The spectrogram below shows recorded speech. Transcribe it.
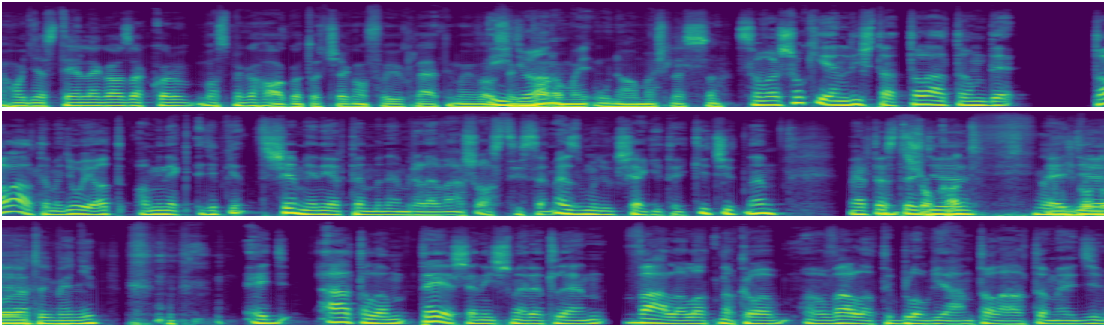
hogy ez tényleg az, akkor azt meg a hallgatottságon fogjuk látni, majd valószínűleg baromi unalmas lesz a... Szóval sok ilyen listát találtam, de találtam egy olyat, aminek egyébként semmilyen értelemben nem releváns, azt hiszem. Ez mondjuk segít egy kicsit, nem? Mert ezt egy, Sokat. Nem is egy, gondolod, hogy mennyit. egy általam teljesen ismeretlen vállalatnak a, a vállalati blogján találtam egy,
